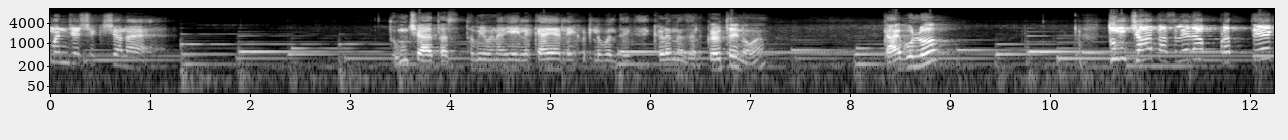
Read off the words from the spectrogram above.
म्हणजे शिक्षण आहे. तुमच्या आत तुम्ही म्हणा यायला काय आलंय कुठलं बोलताय? काय कळलं झालं? कळतंय ना हो? काय बोललो? तुमच्यात असलेल्या प्रत्येक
